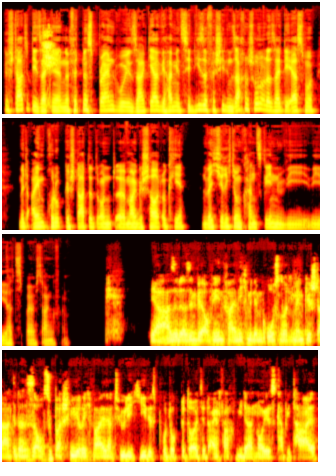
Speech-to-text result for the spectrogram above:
gestartet? Ihr seid ja eine Fitnessbrand, wo ihr sagt, ja, wir haben jetzt hier diese verschiedenen Sachen schon, oder seid ihr erstmal mit einem Produkt gestartet und äh, mal geschaut, okay, in welche Richtung kann es gehen? Wie, wie hat es bei euch da angefangen? Ja, also da sind wir auf jeden Fall nicht mit dem großen Sortiment gestartet. Das ist auch super schwierig, weil natürlich jedes Produkt bedeutet einfach wieder neues Kapital,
